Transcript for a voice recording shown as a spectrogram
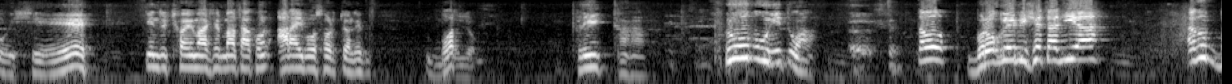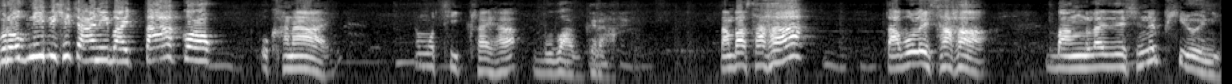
কইছে। কিন্তু ছয় মাসের মাথা এখন আড়াই বছর চলে। ফ্লিক থাহা। ফ্রু বুহি তুহা। তো ব্রগলে বিষে চাজিয়া। এখন ব্রগনি বিষে চানি বাই তা করক ওখানায়। তা বলে সাহা বাংলাদেশ ফিরোয়নি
